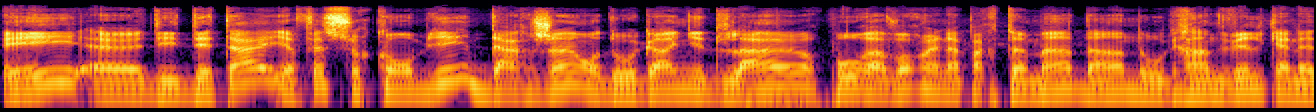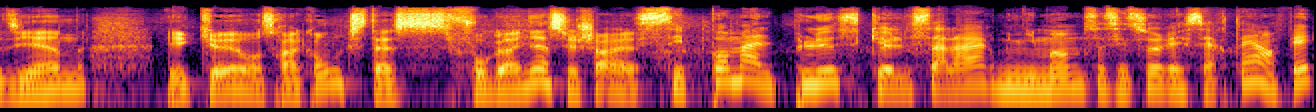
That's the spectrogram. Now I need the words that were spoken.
Et euh, des détails, en fait, sur combien d'argent on doit gagner de l'heure pour avoir un appartement dans nos grandes villes canadiennes et qu'on se rend compte qu'il faut gagner assez cher. C'est pas mal plus que le salaire minimum, ça c'est sûr et certain. En fait,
